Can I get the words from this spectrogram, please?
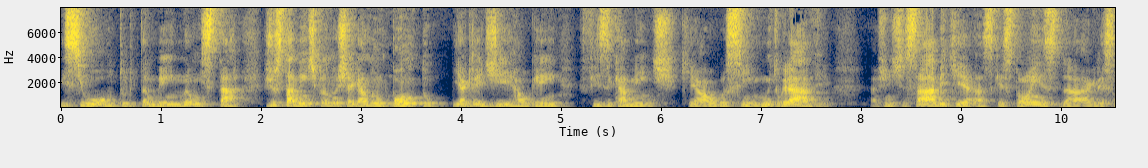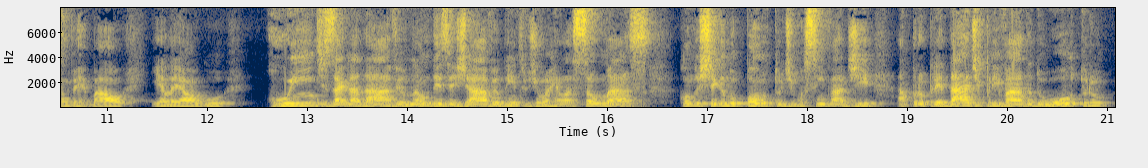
e se o outro também não está, justamente para não chegar num ponto e agredir alguém fisicamente, que é algo assim muito grave. A gente sabe que as questões da agressão verbal, ela é algo ruim, desagradável, não desejável dentro de uma relação, mas quando chega no ponto de você invadir a propriedade privada do outro,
